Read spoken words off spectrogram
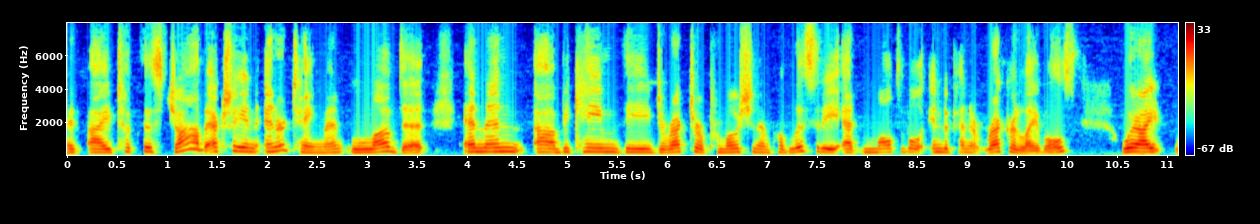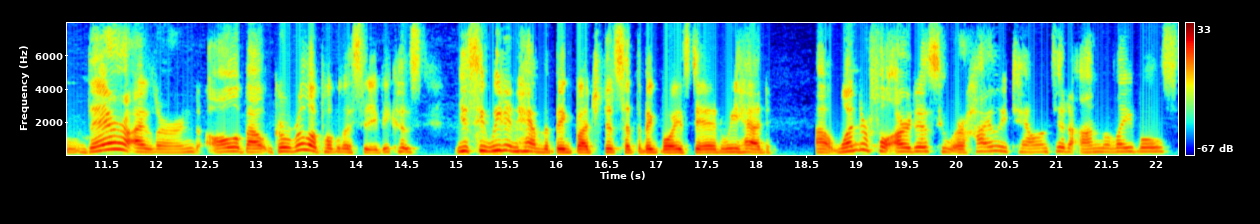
I, I took this job actually in entertainment, loved it, and then uh, became the director of promotion and publicity at multiple independent record labels where I there I learned all about guerrilla publicity because you see, we didn't have the big budgets that the big boys did. We had uh, wonderful artists who were highly talented on the labels,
